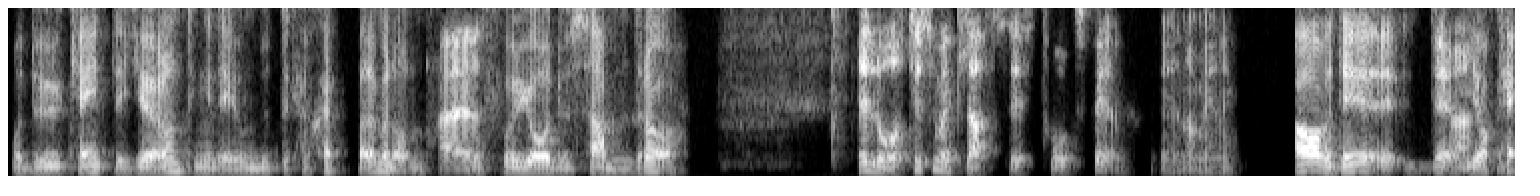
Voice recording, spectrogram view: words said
och du kan inte göra någonting i det om du inte kan skeppa det med någon. Nej, Då får jag och du samdra. Det låter ju som ett klassiskt tågspel i någon mening. Ja, men det, det, Ja. jag kan,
